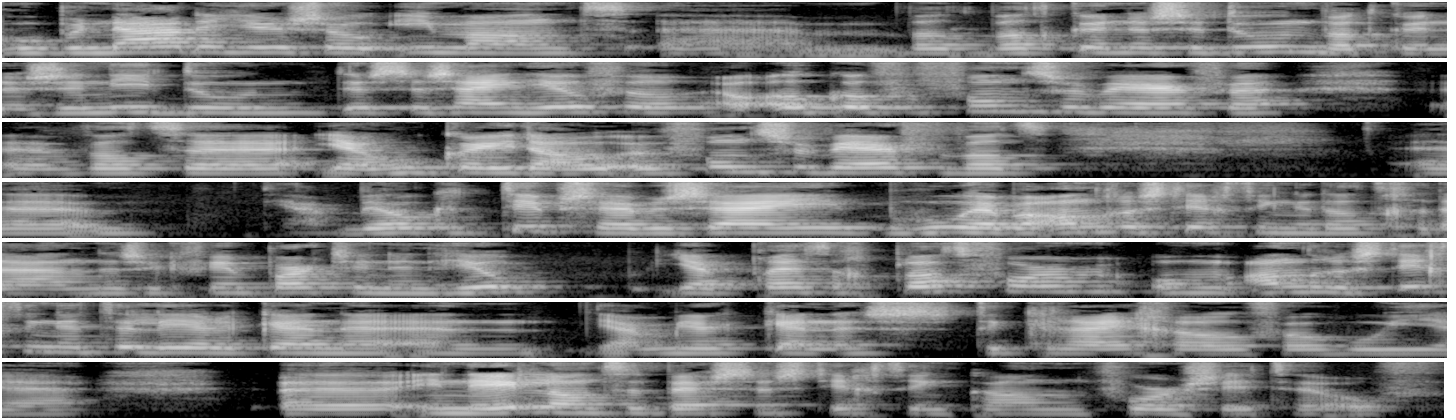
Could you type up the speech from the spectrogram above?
hoe benader je zo iemand? Ehm, wat, wat kunnen ze doen? Wat kunnen ze niet doen? Dus er zijn heel veel, ook over fondsen werven. Uh, wat, uh, ja, hoe kan je nou fondsen werven? Wat, ehm, ja, welke tips hebben zij? Hoe hebben andere stichtingen dat gedaan? Dus ik vind Partin een heel ja, prettig platform om andere stichtingen te leren kennen en ja, meer kennis te krijgen over hoe je in Nederland het beste een stichting kan voorzitten of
